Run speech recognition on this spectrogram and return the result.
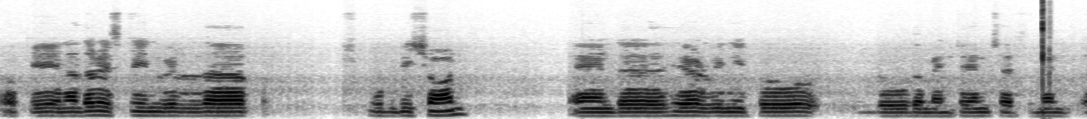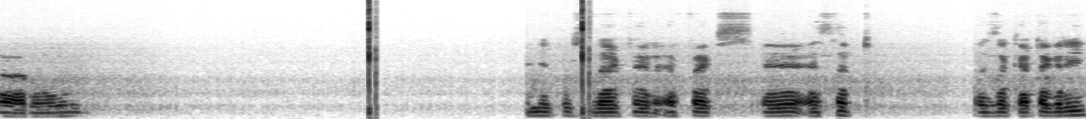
Okay another screen will uh, will be shown. And uh, here we need to do the maintain settlement uh, rule. We need to select here FXA asset as a category.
